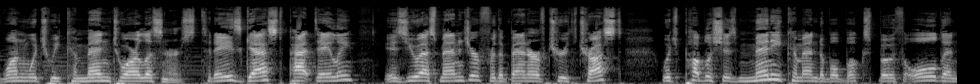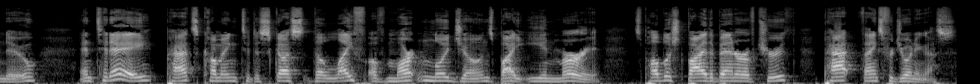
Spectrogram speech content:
one which we commend to our listeners. Today's guest, Pat Daly, is U.S. Manager for the Banner of Truth Trust, which publishes many commendable books, both old and new. And today, Pat's coming to discuss The Life of Martyn Lloyd Jones by Iain Murray. It's published by the Banner of Truth. Pat, thanks for joining us.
